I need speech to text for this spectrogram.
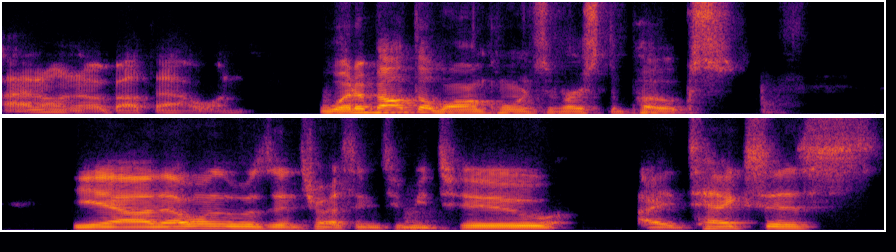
I don't know about that one. What about the Longhorns versus the Pokes? Yeah, that one was interesting to me too. I Texas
